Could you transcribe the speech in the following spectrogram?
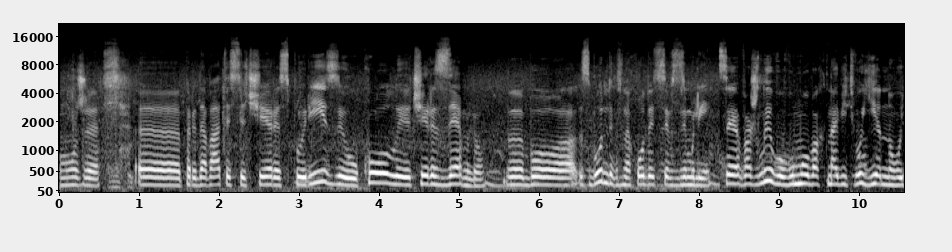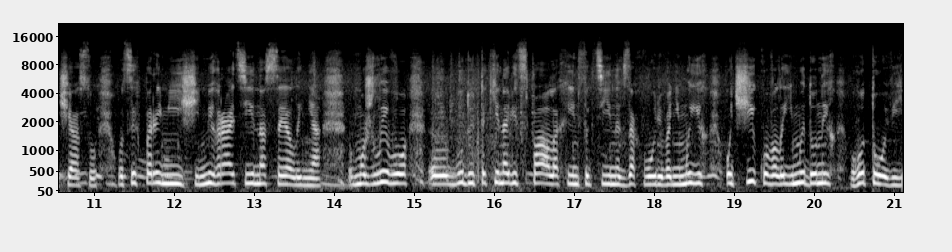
Може е, передаватися через порізи, уколи, через землю, е, бо збудник знаходиться в землі. Це важливо в умовах навіть воєнного часу, оцих переміщень, міграції населення. Можливо, е, будуть такі навіть спалахи інфекційних захворювань. Ми їх очікували і ми до них готові.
